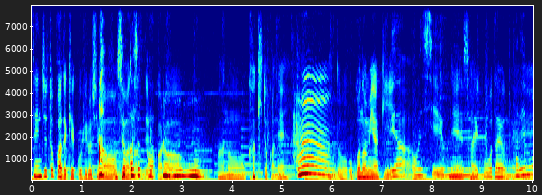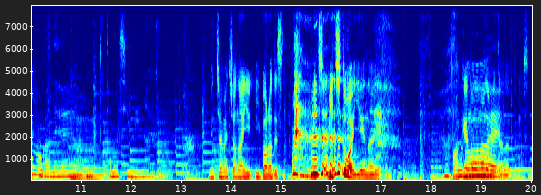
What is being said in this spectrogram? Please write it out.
展示とかで結構広島はお世話になってるから。うんうんあの牡蠣とかね。うんあとお好み焼いきやー美味しいよね。ね最高だよね。食べ物がね、ん。ほんと楽しみになる。めちゃめちゃない茨ですね。道 道とは言えない。化けのものみたいになってますね。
